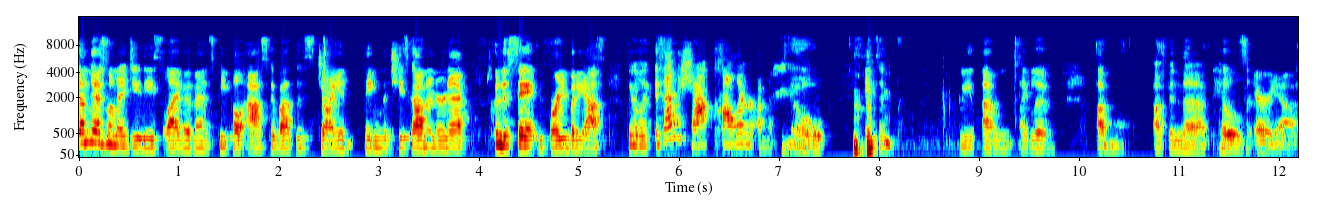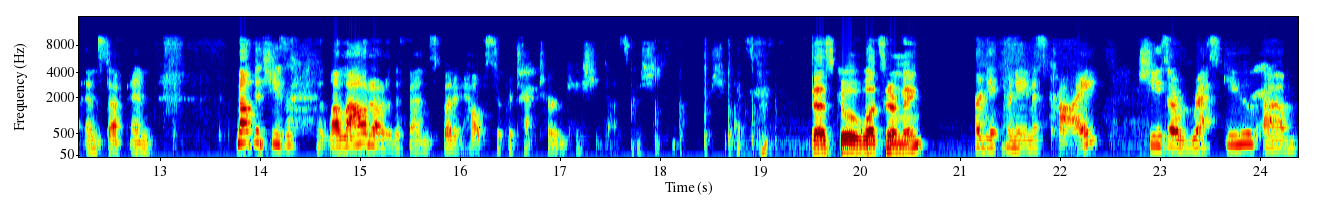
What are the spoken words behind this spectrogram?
Sometimes when I do these live events, people ask about this giant thing that she's got on her neck. I'm going to say it before anybody asks. They're like, "Is that a shock collar?" I'm like, "No, it's a." we um, I live up up in the hills area and stuff, and not that she's allowed out of the fence, but it helps to protect her in case she does, because she, she likes it. That's cool. What's her name? Her, her name is Kai. She's a rescue. Um,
